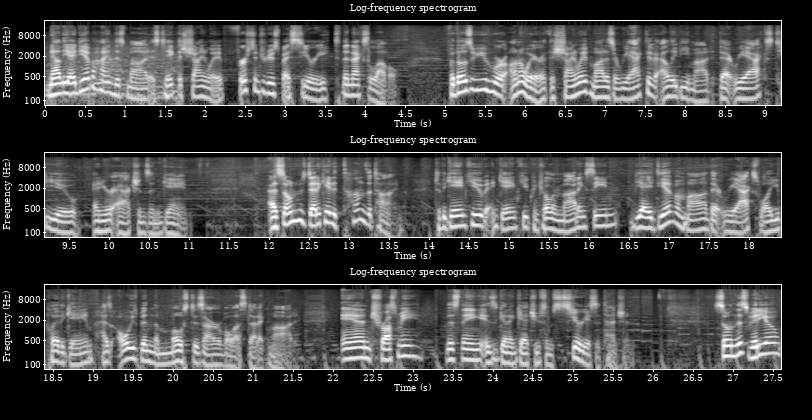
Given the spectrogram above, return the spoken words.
Now, the idea behind this mod is to take the Shinewave, first introduced by Siri, to the next level. For those of you who are unaware, the Shinewave mod is a reactive LED mod that reacts to you and your actions in game. As someone who's dedicated tons of time to the GameCube and GameCube controller modding scene, the idea of a mod that reacts while you play the game has always been the most desirable aesthetic mod. And trust me, this thing is going to get you some serious attention. So in this video,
